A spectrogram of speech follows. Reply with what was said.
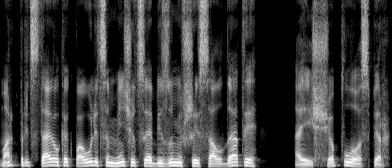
Марк представил, как по улицам мечутся обезумевшие солдаты, а еще Плоспер.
